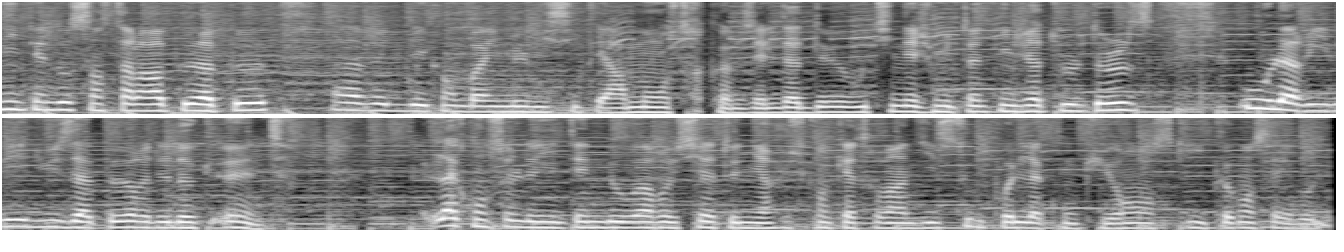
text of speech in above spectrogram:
Nintendo s'installera peu à peu avec des campagnes publicitaires monstres comme Zelda 2 ou Teenage Mutant Ninja Turtles ou l'arrivée du Zapper et de Doc Hunt. La console de Nintendo a réussi à tenir jusqu'en 90 sous le poids de la concurrence qui commence à évoluer.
